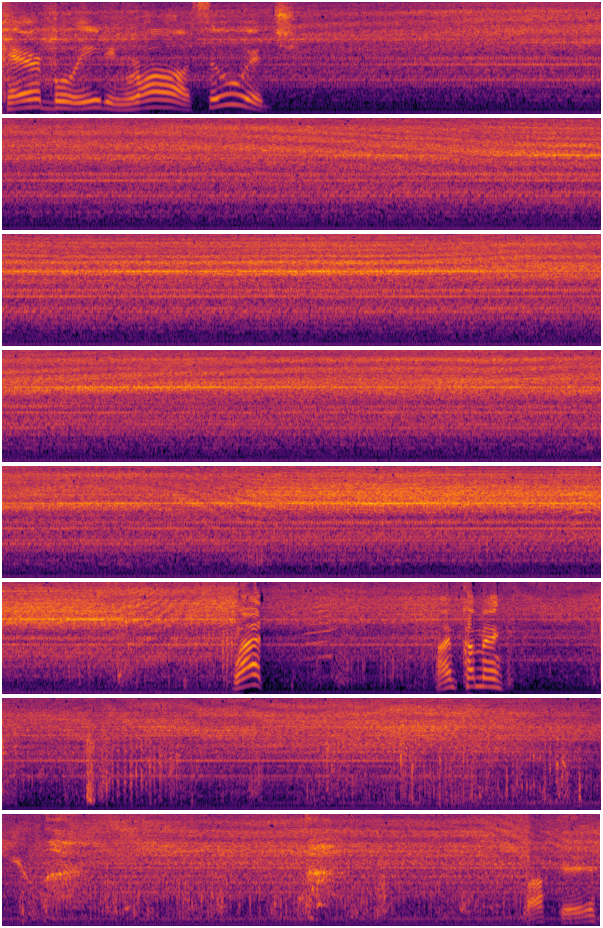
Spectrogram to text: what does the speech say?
Caribou eating raw sewage. What? I'm coming. 啊，给。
